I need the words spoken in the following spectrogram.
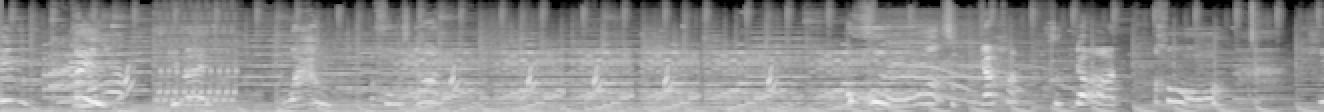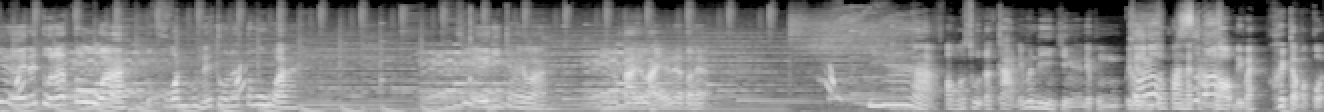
ลินเฮ้ย何をหยิบเลย ว้าวโอ้โหสุดยอด โอ้โห สุดยอด สุดยอด โอ้โหเฮ้ยได้ตัวหน้าตู้ว่ะ ทุกคนผมได้ตัวหน้าตู้ว่ะเฮ้ยดีใจว่ะ นี่น้ำตาจะไหลแล้วเนี่ยตอนเนี้ยเฮียออกมาสูดอากาศนี่มันดีจริงๆอะเดี๋ยวผมไปเดินรอบบ้านแล้วสามรอบดีไหมค่อยกลับมากด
